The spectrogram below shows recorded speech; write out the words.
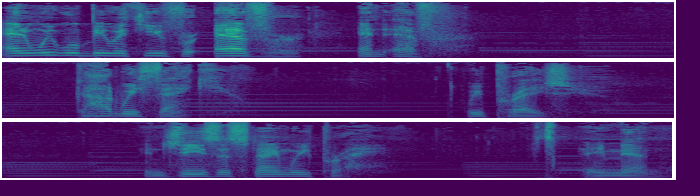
and we will be with you forever and ever. God, we thank you. We praise you. In Jesus' name we pray. Amen.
